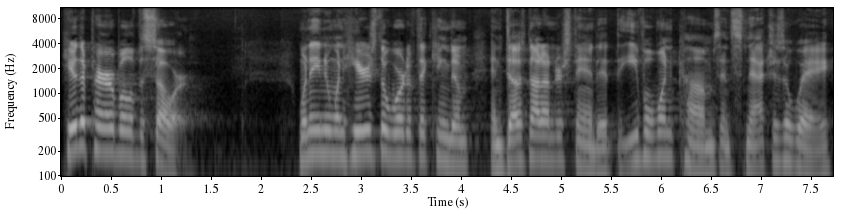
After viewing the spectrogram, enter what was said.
Hear the parable of the sower. When anyone hears the word of the kingdom and does not understand it, the evil one comes and snatches away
